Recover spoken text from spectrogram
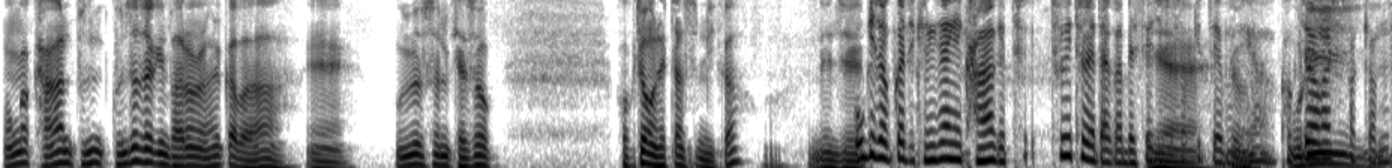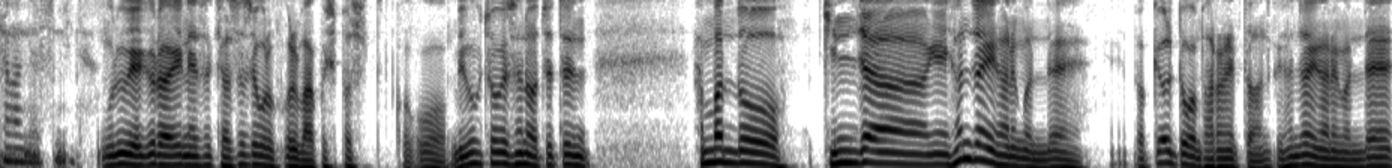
뭔가 강한 분- 군사적인 발언을 할까봐, 예. 우리로서는 계속 걱정을 했지 않습니까? 근데 이제. 오기 전까지 굉장히 강하게 트, 트위터에다가 메시지를 예. 썼기 때문에요. 좀 걱정할 우리- 수밖에 없는 상황이었습니다. 우리 외교 라인에서 결사적으로 그걸 막고 싶었을 거고, 미국 쪽에서는 어쨌든 한반도 긴장의 현장에 가는 건데, 몇 개월 동안 발언했던 그 현장에 가는 건데,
